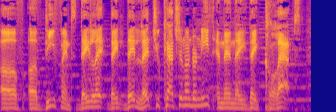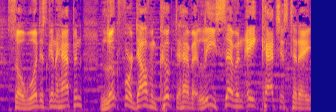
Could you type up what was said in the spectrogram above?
of, of defense. They let they they let you catch it underneath, and then they they collapse. So what is going to happen? Look for Dalvin Cook to have at least seven, eight catches today.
